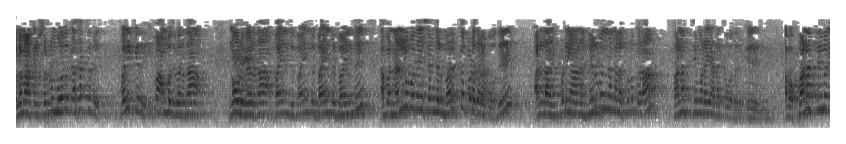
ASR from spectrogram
உலமாக்கள் சொல்லும்போது கசக்குது வலிக்குது. இப்ப ஐம்பது பேர் தான் நூறு பேர் தான். பயந்து பயந்து பயந்து பயந்து அப்ப நல்லுபதேசங்கள் மறுக்கப்படுகிற போது அல்லாஹ் இப்படியான நிர்பந்தங்களை கொடுக்கறான். பணத்திமிரை அடக்குவதற்கு. அப்ப பணத்திமிர்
